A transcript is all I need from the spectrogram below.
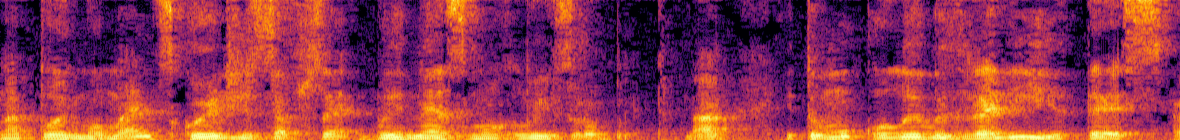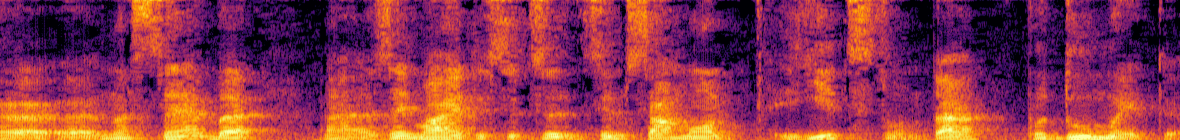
на той момент, скоріш за все, ви не змогли зробити. Да? І тому, коли ви жалієтесь е, е, на себе, займаєтеся цим самоїдством, да? подумайте,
